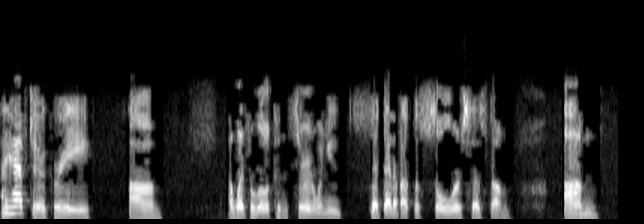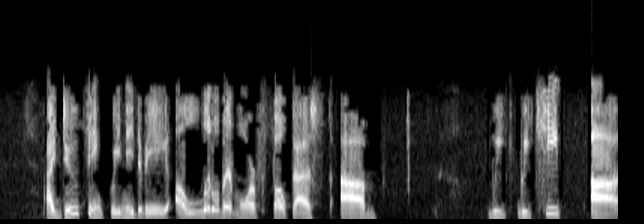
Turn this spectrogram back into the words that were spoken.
I have to agree. Um, I was a little concerned when you said that about the solar system. Um, I do think we need to be a little bit more focused. Um, we we keep uh,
